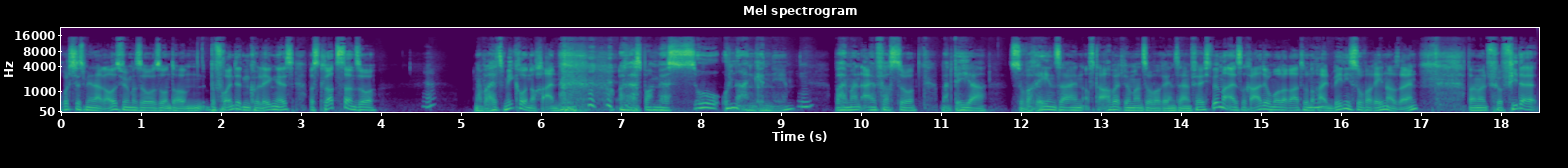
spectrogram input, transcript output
rutscht es mir da raus, wie man so, so unter befreundeten Kollegen ist. Was klotzt dann so? Dann war das Mikro noch an. Und das war mir so unangenehm, Mhm. weil man einfach so, man will ja souverän sein, auf der Arbeit will man souverän sein. Vielleicht will man als Radiomoderator Mhm. noch ein wenig souveräner sein, weil man für viele,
